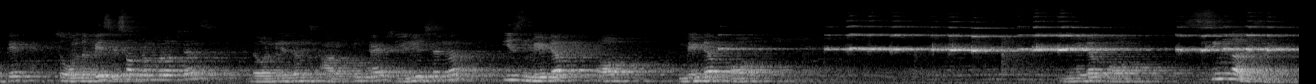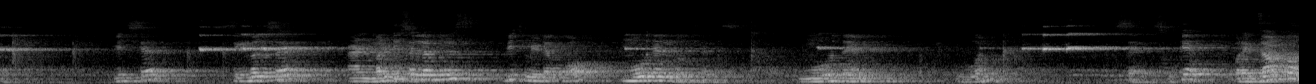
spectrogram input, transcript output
okay? So on the basis of number of cells the organisms are of two types. Unicellular is made up of made up of made up of single cell. Which cell? Single cell. And multicellular means which made up of more than one cells. More than one cells. Okay? For example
